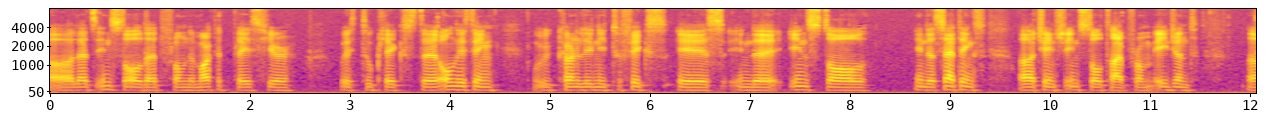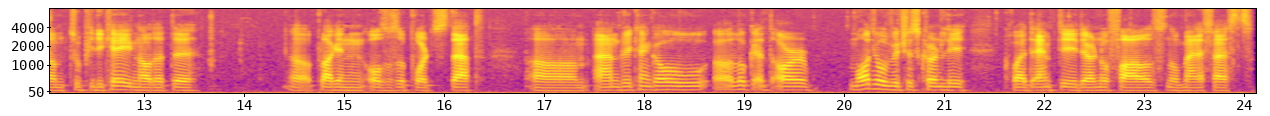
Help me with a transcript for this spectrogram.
Uh, let's install that from the marketplace here with two clicks. The only thing we currently need to fix is in the install in the settings uh, change the install type from agent um, to PDK now that the plugin also supports that um, and we can go look at our module which is currently quite empty. There are no files, no manifests,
